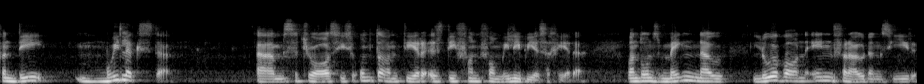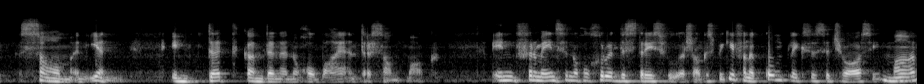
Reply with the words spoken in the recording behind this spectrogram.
van die moeilikste um, situasies om te hanteer is die van familiebesighede. Want ons meng nou loopbaan en verhoudings hier saam in een en dit kan dinge nogal baie interessant maak. En vir mense nogal groot stres veroorsaak. Dit is bietjie van 'n komplekse situasie, maar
